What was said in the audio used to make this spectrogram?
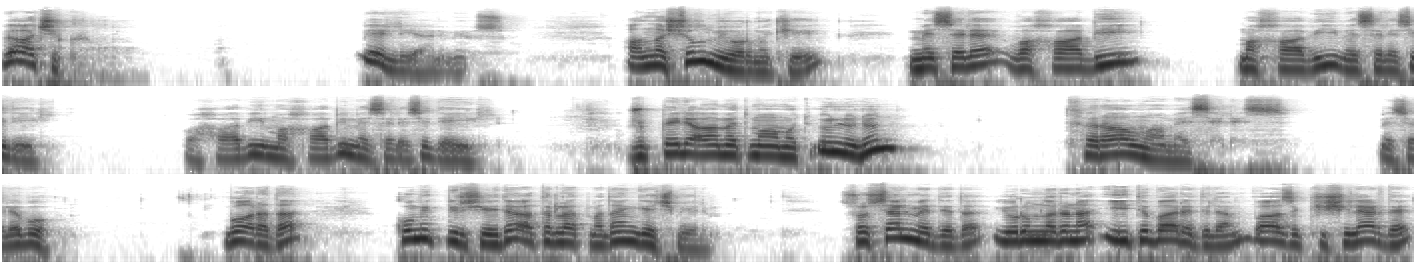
ve açık. Belli yani mevzu. Anlaşılmıyor mu ki mesele Vahabi Mahabi meselesi değil. Vahabi Mahabi meselesi değil. Cübbeli Ahmet Mahmut Ünlü'nün travma meselesi. Mesele bu. Bu arada komik bir şey de hatırlatmadan geçmeyelim. Sosyal medyada yorumlarına itibar edilen bazı kişiler de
